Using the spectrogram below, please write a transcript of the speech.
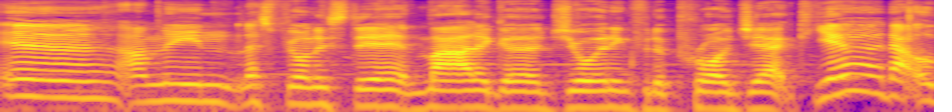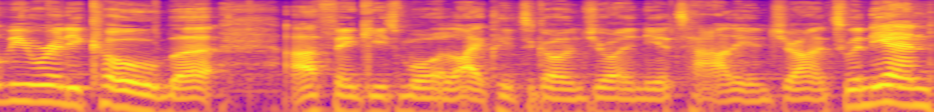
eh, I mean, let's be honest here, Malaga joining for the project, yeah, that would be really cool, but I think he's more likely to go and join the Italian Giants. So in the end,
